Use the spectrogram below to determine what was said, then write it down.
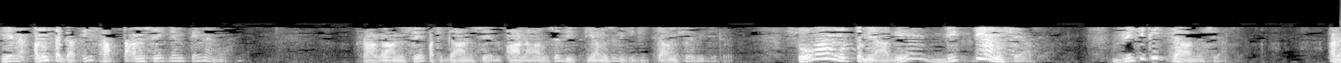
කියන අනුස ගති සප්ත අනුසයෙන් පෙන්වනවා. රාගාංශේ, පටිඝාංශේ, ආනාංශ, ditthියංශ, විචිකිච්ඡාංශ විදිහට. සෝවාන් උත්තමයාගේ ditthියංශය. විචිකිච්ඡාංශය. අර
